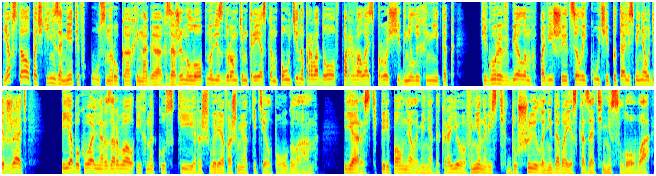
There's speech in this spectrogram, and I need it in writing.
Я встал, почти не заметив ус на руках и ногах. Зажимы лопнули с громким треском, паутина проводов порвалась проще гнилых ниток. Фигуры в белом, повисшие целой кучей, пытались меня удержать, и я буквально разорвал их на куски, расшвыряв ошметки тел по углам. Ярость переполняла меня до краев, ненависть душила, не давая сказать ни слова —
